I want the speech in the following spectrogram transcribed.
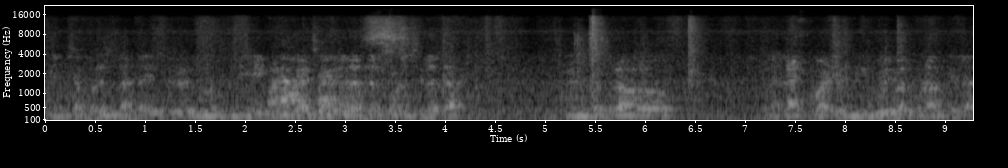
त्यांच्यापर्यंत आता हे सगळं गुण नाही एकमेकाच्या विरोधात जर कोण असेल आता गणपतराव गायकवाड यांनी गोळीबार कुणावर केला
